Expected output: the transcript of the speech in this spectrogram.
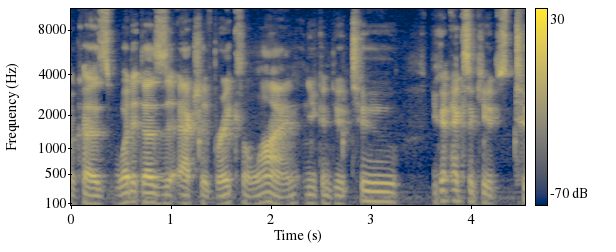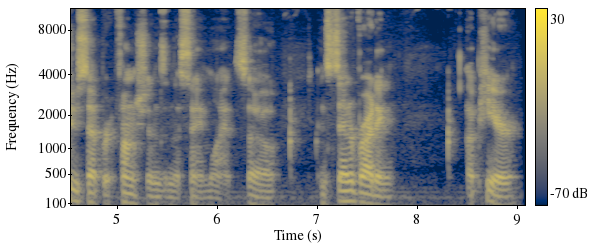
Because what it does is it actually breaks a line, and you can do two, you can execute two separate functions in the same line. So instead of writing up here,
